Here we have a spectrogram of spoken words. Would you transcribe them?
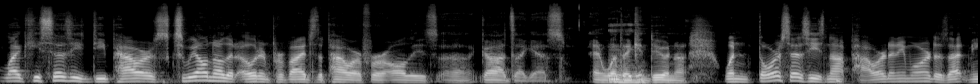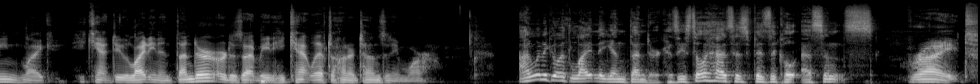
like he says, he depowers? Because we all know that Odin provides the power for all these uh, gods, I guess, and what they can do. And uh, when Thor says he's not powered anymore, does that mean like he can't do lightning and thunder, or does that mean he can't lift hundred tons anymore? I'm going to go with lightning and thunder because he still has his physical essence. Right.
